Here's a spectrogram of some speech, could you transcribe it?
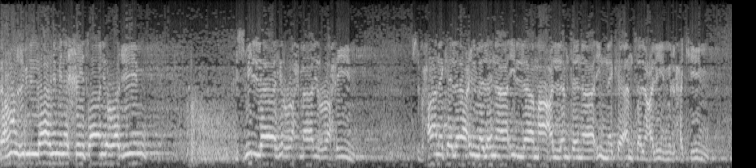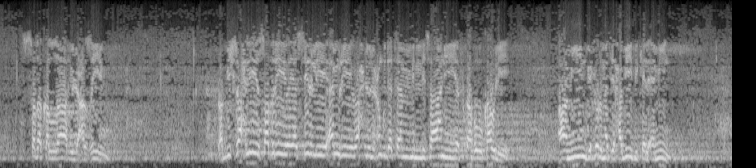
أعوذ بالله من الشيطان الرجيم. بسم الله الرحمن الرحيم. سبحانك لا علم لنا إلا ما علمتنا إنك أنت العليم الحكيم. صدق الله العظيم. رب اشرح لي صدري ويسر لي أمري واحلل عقدة من لساني يفقه قولي. آمين. بحرمة حبيبك الأمين.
